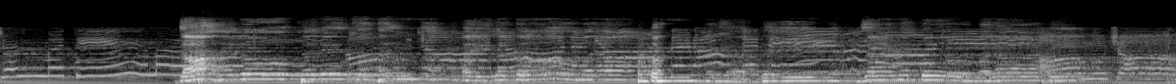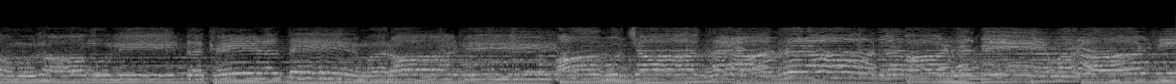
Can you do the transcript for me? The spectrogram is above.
जन्मते जाहलो खरेच धन्य ऐकतो मरा पंकजात जाणतो मराठी? आमुच्या मुला मुलीत खेळते मराठी. आमुच्या घरा घरात आढते मराठी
